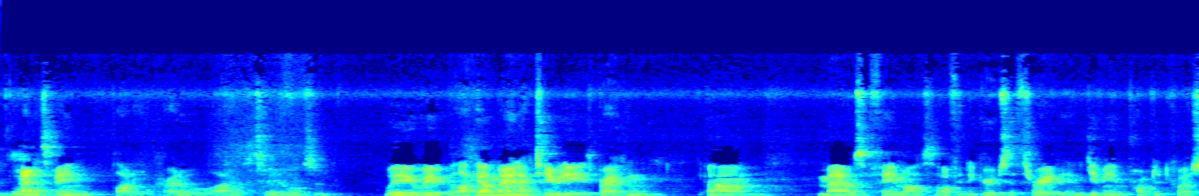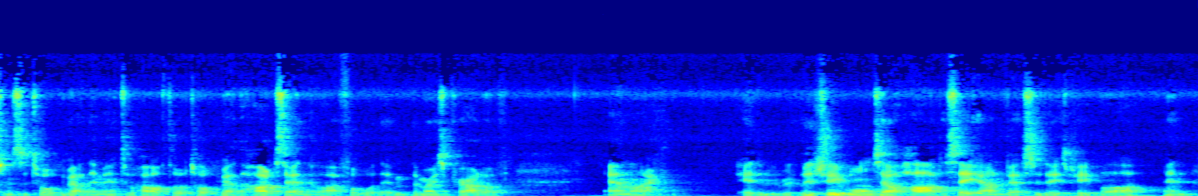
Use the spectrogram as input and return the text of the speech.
and it's been bloody incredible. Like It's been awesome. we, we like our main activity is breaking um, males and females off into groups of three and giving them prompted questions to talk about their mental health or talk about the hardest day in their life or what they're the most proud of. And like it literally warms our heart to see how invested these people are. And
